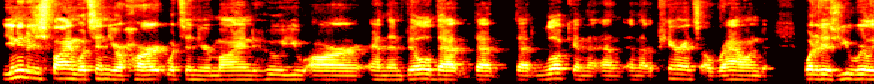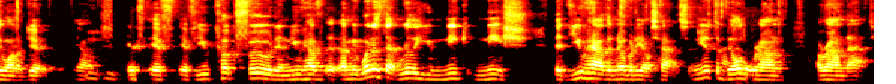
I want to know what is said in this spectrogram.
you need to just find what's in your heart, what's in your mind, who you are, and then build that that that look and and, and that appearance around what it is you really want to do. You know, mm-hmm. if if if you cook food and you have, I mean, what is that really unique niche that you have that nobody else has, and you have to build around around that.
